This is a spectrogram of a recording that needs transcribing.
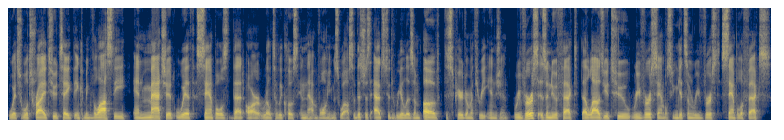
which will try to take the incoming velocity and match it with samples that are relatively close in that volume as well. So this just adds to the realism of the Superior Drummer 3 engine. Reverse is a new effect that allows you to to reverse sample. So you can get some reversed sample effects.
